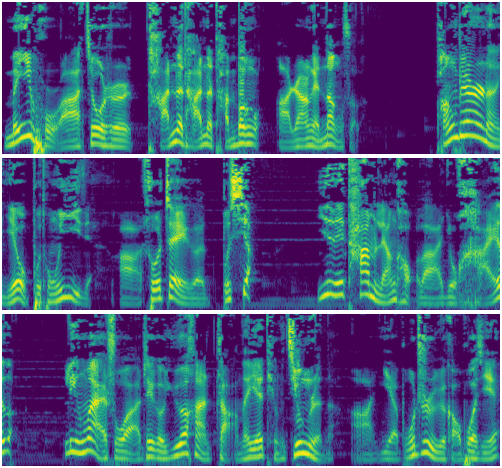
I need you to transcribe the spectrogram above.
没谱啊，就是弹着弹着弹崩了啊，让人给弄死了。旁边呢也有不同意见啊，说这个不像，因为他们两口子有孩子。另外说啊，这个约翰长得也挺精神的啊，也不至于搞破鞋。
